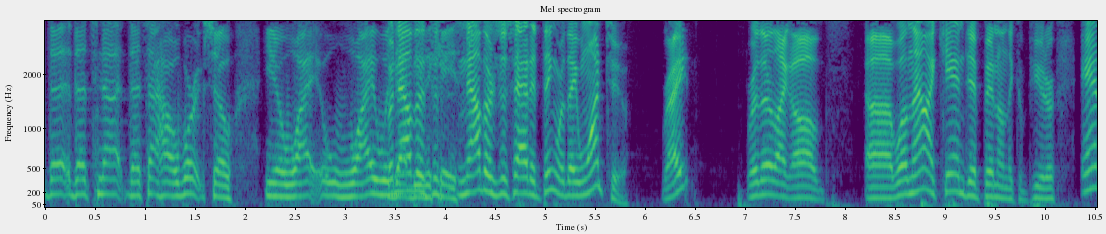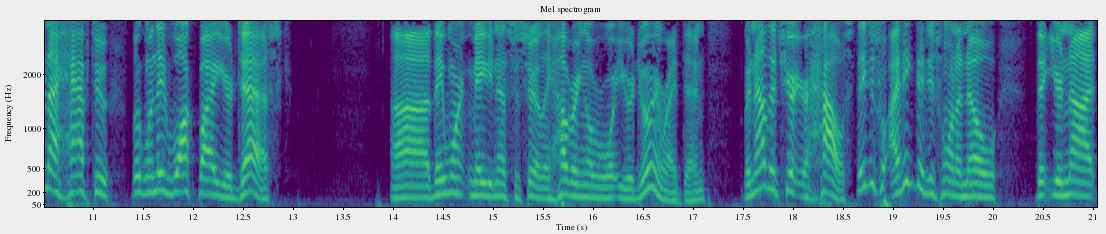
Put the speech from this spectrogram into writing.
That, that's not that's not how it works. So you know why why would But now be there's the this, case? now there's this added thing where they want to, right? Where they're like, oh, uh, well, now I can dip in on the computer, and I have to look when they'd walk by your desk. Uh, they weren't maybe necessarily hovering over what you were doing right then, but now that you're at your house, they just I think they just want to know that you're not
